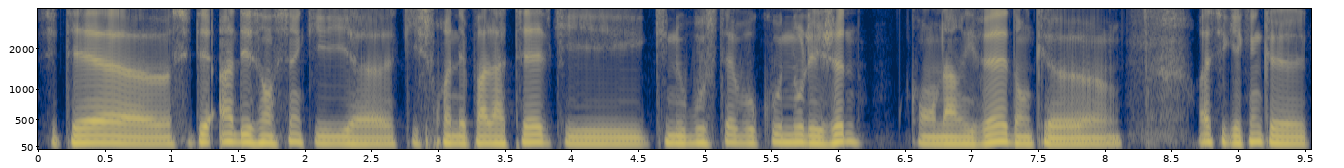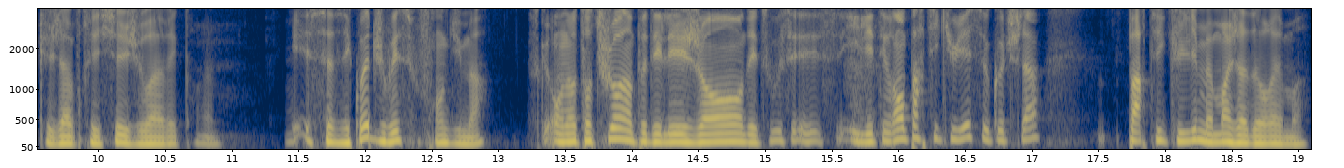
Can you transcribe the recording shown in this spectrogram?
C'était euh, c'était un des anciens qui euh, qui se prenait pas la tête, qui, qui nous boostait beaucoup, nous les jeunes, quand on arrivait. Donc, euh, ouais, c'est quelqu'un que, que j'appréciais jouer avec quand même. Et ça faisait quoi de jouer sous Franck Dumas? Parce qu'on entend toujours un peu des légendes et tout. C'est- c'est- il était vraiment particulier ce coach-là? Particulier, mais moi j'adorais moi.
